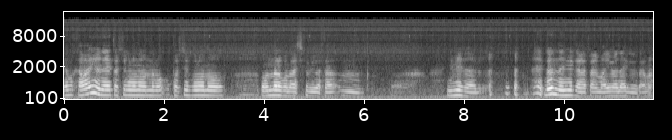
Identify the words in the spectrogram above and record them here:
やっぱ可愛いよね、年頃の女の、年頃の女の子の足首はさ、うん。夢がある。どんな夢かはさ、まあ言わないけどさ、まあ、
